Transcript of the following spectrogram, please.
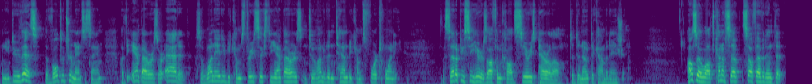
When you do this, the voltage remains the same, but the amp hours are added. So 180 becomes 360 amp hours and 210 becomes 420. The setup you see here is often called series parallel to denote the combination. Also, while it's kind of self-evident that it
